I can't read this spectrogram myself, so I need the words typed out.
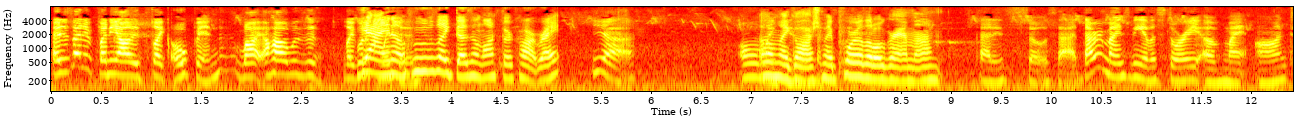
I just find it funny how it's like open. Why? How was it? Like. yeah, I know. Who like doesn't lock their car, right? Yeah. Oh Oh my goodness, gosh, my poor little grandma. That is so sad. That reminds me of a story of my aunt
